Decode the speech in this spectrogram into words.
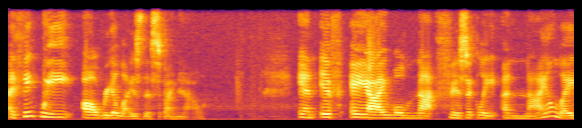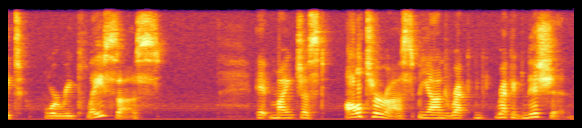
I think we all realize this by now. And if AI will not physically annihilate or replace us, it might just alter us beyond rec- recognition.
